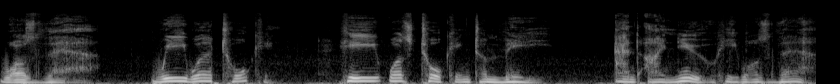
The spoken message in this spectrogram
was there. We were talking. He was talking to me, and I knew he was there.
